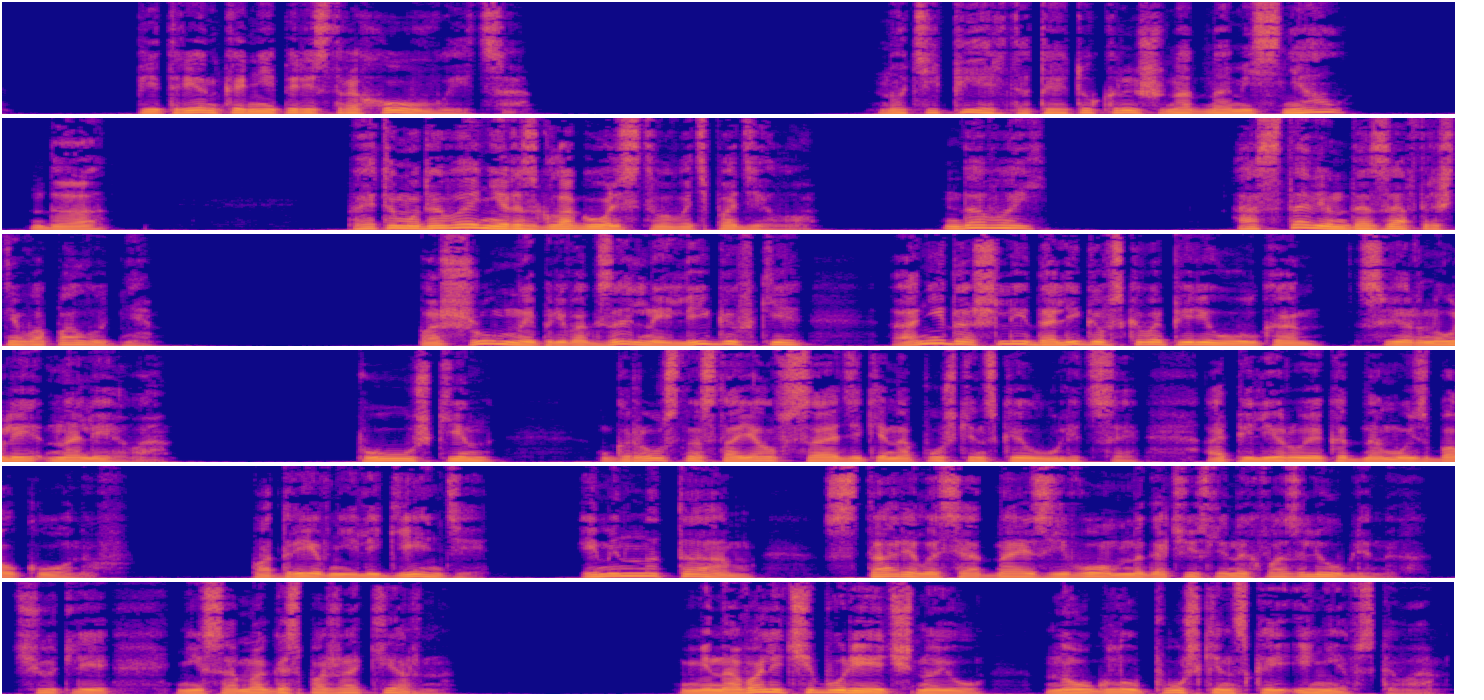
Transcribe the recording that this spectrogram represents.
Петренко не перестраховывается. Но теперь-то ты эту крышу над нами снял? Да. Поэтому давай не разглагольствовать по делу. Давай. Оставим до завтрашнего полудня. По шумной привокзальной Лиговке они дошли до Лиговского переулка, свернули налево. Пушкин грустно стоял в садике на Пушкинской улице, апеллируя к одному из балконов. По древней легенде, именно там старилась одна из его многочисленных возлюбленных, чуть ли не сама госпожа Керн. Миновали Чебуречную на углу Пушкинской и Невского.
